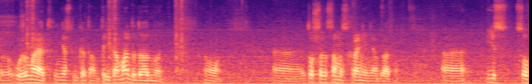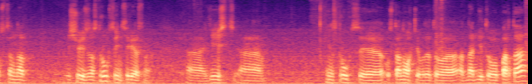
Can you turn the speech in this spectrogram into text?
э, ужимает несколько там три команды до одной. Вот. Э, то же самое сохранение обратно. Э, из, собственно, еще из инструкций интересно, э, есть инструкции установки вот этого однобитового порта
